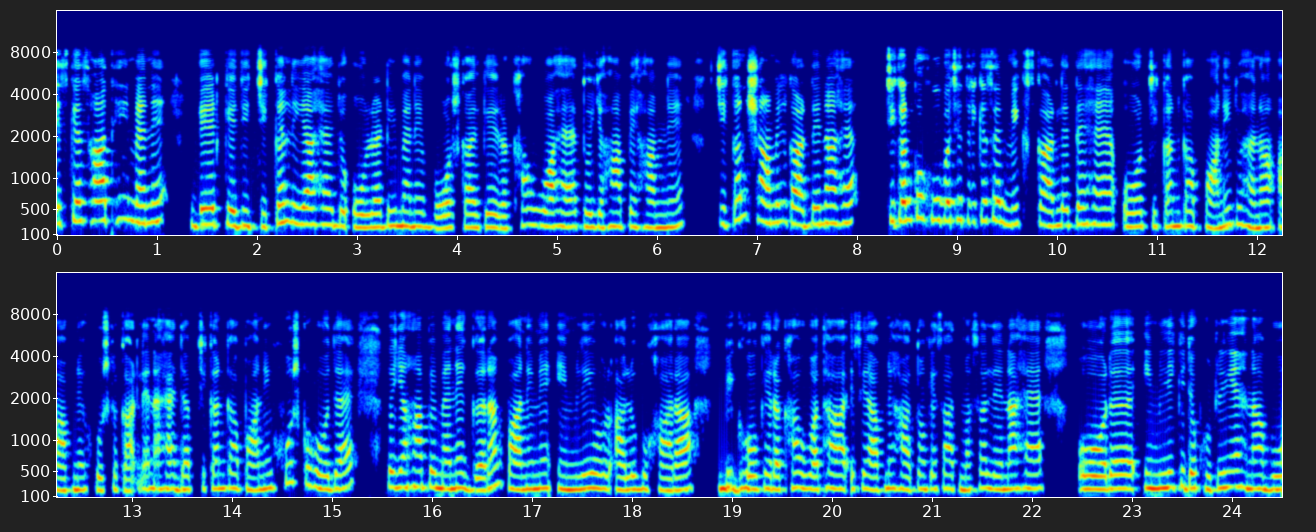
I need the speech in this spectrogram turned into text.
इसके साथ ही मैंने डेढ़ के जी चिकन लिया है जो ऑलरेडी मैंने वॉश करके रखा हुआ है तो यहाँ पे हमने चिकन शामिल कर देना है। चिकन को खूब अच्छे तरीके से मिक्स कर लेते हैं और चिकन का पानी जो है ना आपने खुश्क कर लेना है। जब चिकन का पानी खुश्क हो जाए तो यहाँ पे मैंने गर्म पानी में इमली और आलू बुखारा भिगो के रखा हुआ था। इसे आपने हाथों के साथ मसल लेना है और इमली की जो खुटलियाँ है ना, वो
